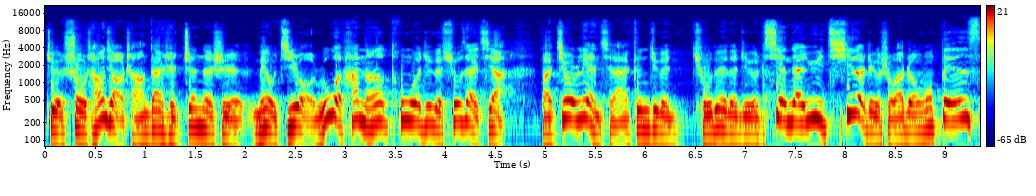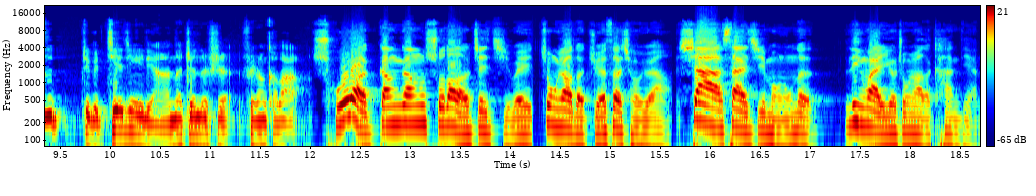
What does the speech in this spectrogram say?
这个手长脚长，但是真的是没有肌肉。如果他能通过这个休赛期啊，把肌肉练起来，跟这个球队的这个现在预期的这个首发中锋贝恩斯。这个接近一点啊，那真的是非常可怕了。除了刚刚说到的这几位重要的角色球员啊，下赛季猛龙的另外一个重要的看点，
